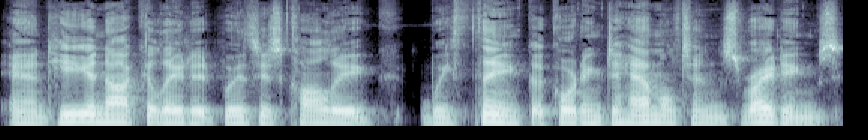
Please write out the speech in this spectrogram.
And he inoculated with his colleague, we think, according to Hamilton's writings,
